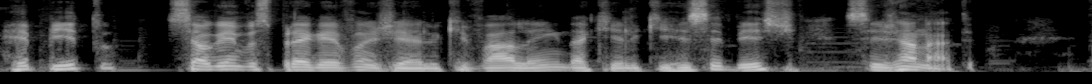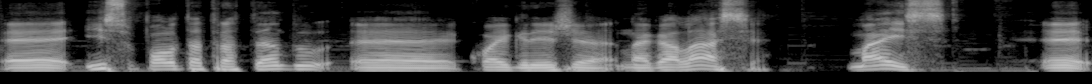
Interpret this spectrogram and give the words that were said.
repito, se alguém vos prega evangelho que vá além daquele que recebeste, seja anátema. É, isso Paulo está tratando é, com a igreja na Galácia, mas é,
